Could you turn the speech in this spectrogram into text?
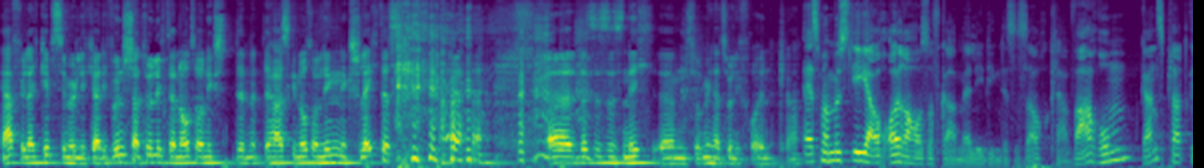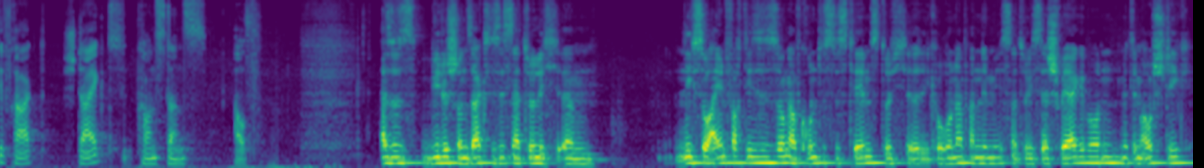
ja, vielleicht gibt es die Möglichkeit. Ich wünsche natürlich der, Nordhorn nix, der, der HSG Nordhorn-Lingen nichts Schlechtes. äh, das ist es nicht. Ähm, das würde mich natürlich freuen, klar. Erstmal müsst ihr ja auch eure Hausaufgaben erledigen, das ist auch klar. Warum, ganz platt gefragt, steigt Konstanz auf? Also, es, wie du schon sagst, es ist natürlich ähm, nicht so einfach diese Saison aufgrund des Systems. Durch äh, die Corona-Pandemie ist natürlich sehr schwer geworden mit dem Ausstieg,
